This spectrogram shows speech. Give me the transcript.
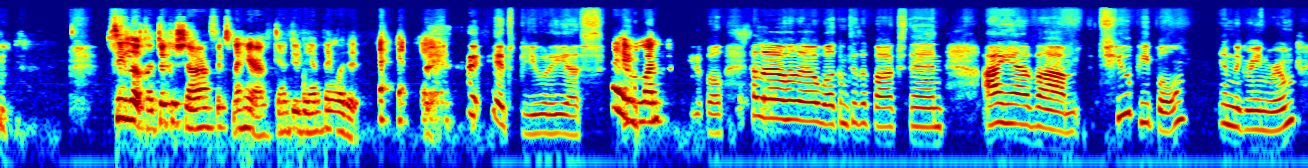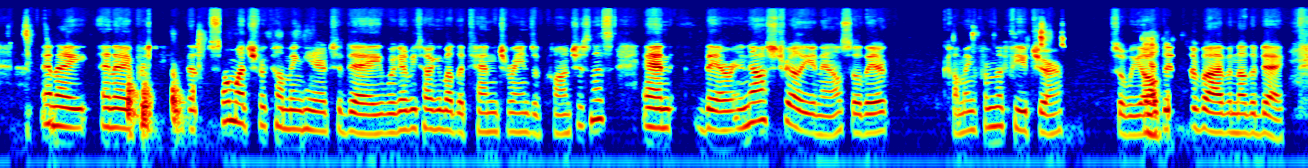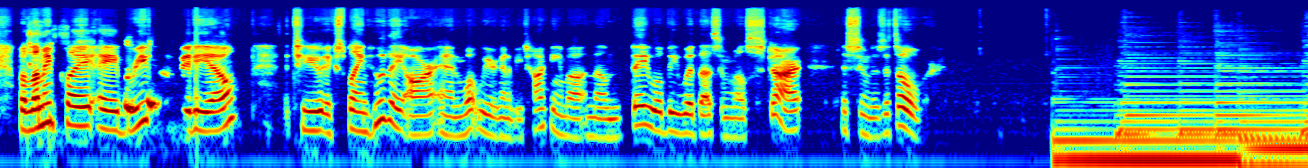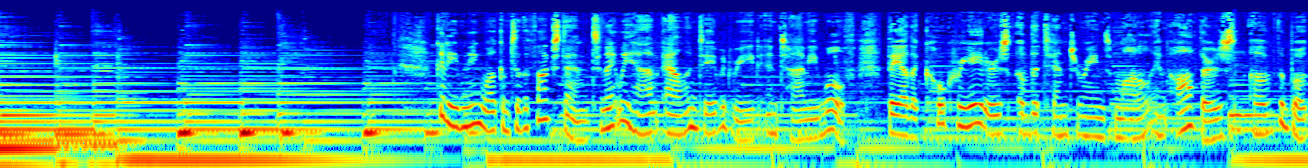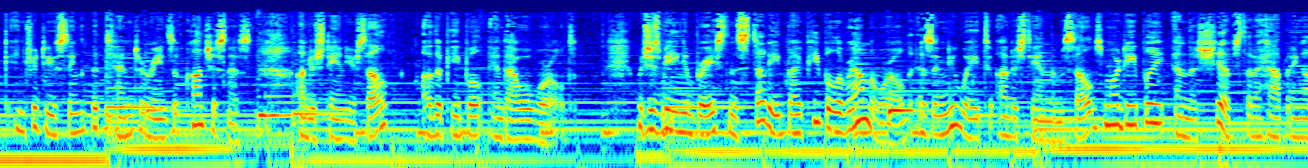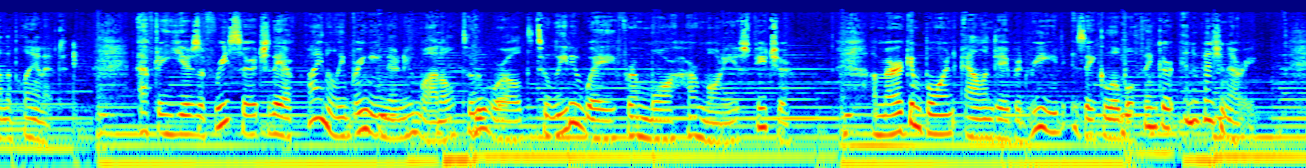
See, look, I took a shower and fixed my hair. I can't do damn thing with it. it's beauteous. Hey, everyone. Beautiful. Hello, hello. Welcome to the Fox Den. I have um, two people in the green room, and I and I appreciate them so much for coming here today. We're going to be talking about the ten terrains of consciousness, and they're in Australia now, so they're coming from the future. So we all yeah. did survive another day. But let me play a brief video to explain who they are and what we are going to be talking about, and then they will be with us, and we'll start as soon as it's over. Evening. Welcome to the Fox Den. Tonight we have Allen David Reed and Tahnee Woolf. They are the co creators of the 10 Terrains model and authors of the book introducing the 10 Terrains of Consciousness Understand Yourself, Other People, and Our World, which is being embraced and studied by people around the world as a new way to understand themselves more deeply and the shifts that are happening on the planet. After years of research, they are finally bringing their new model to the world to lead a way for a more harmonious future. American born Allen David Reed is a global thinker and a visionary.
